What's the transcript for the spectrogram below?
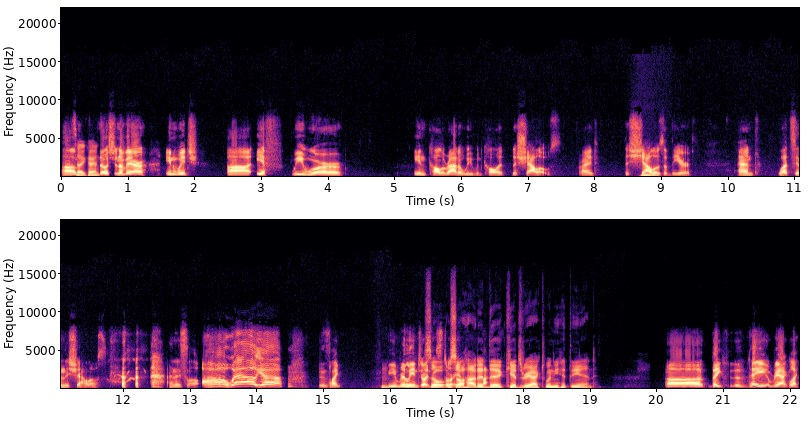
Um, Sorry, an ocean of air in which, uh, if we were in Colorado, we would call it the shallows, right? The shallows mm. of the Earth, and what's in the shallows. and it's like, oh well, yeah. It's like we really enjoyed so, the story. So how did the kids react when you hit the end? Uh, they they react like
